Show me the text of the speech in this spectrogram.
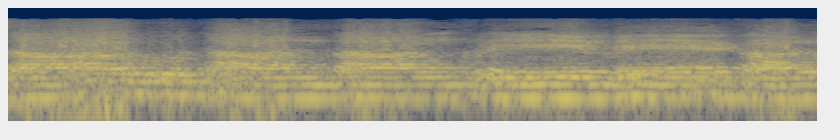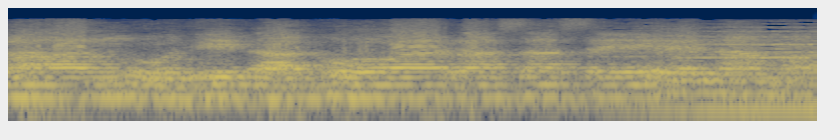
สาวุตันตังครีเมฆลังอุทิตะโครัสเสนมา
